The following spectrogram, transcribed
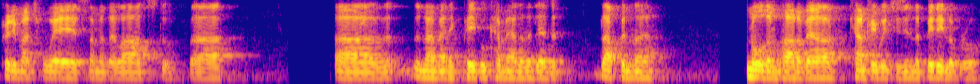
pretty much where some of the last of uh, uh, the nomadic people come out of the desert up in the northern part of our country, which is in the Birriliburu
